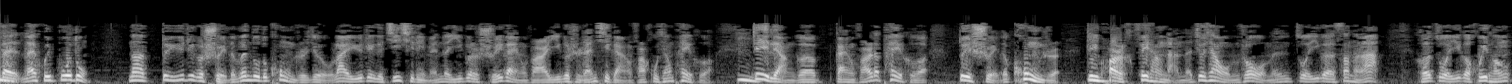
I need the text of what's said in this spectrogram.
在来回波动。那对于这个水的温度的控制，就有赖于这个机器里面的一个是水感应阀，一个是燃气感应阀互相配合。嗯这两个感应阀的配合对水的控制这一块儿非常难的。就像我们说，我们做一个桑塔纳和做一个辉腾，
